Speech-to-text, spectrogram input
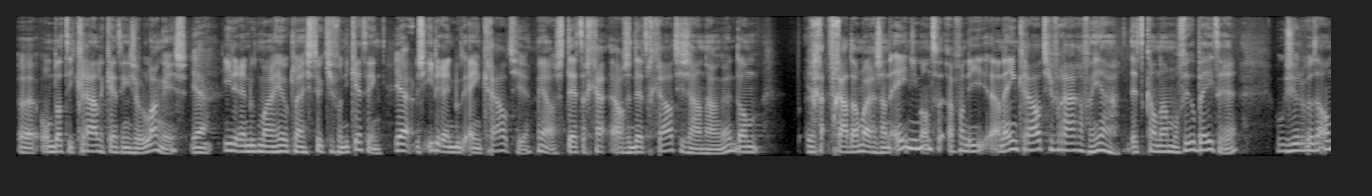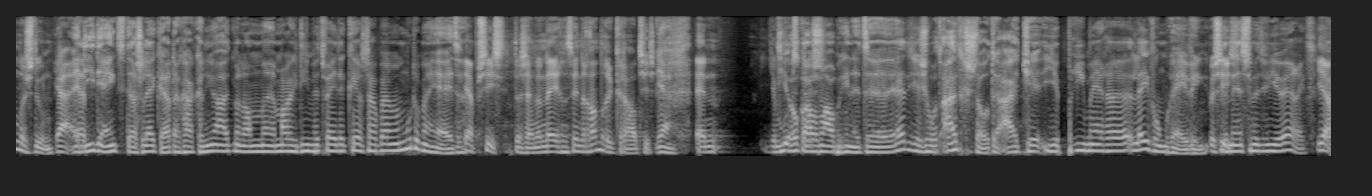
uh, omdat die kralenketting zo lang is, ja. iedereen doet maar een heel klein stukje van die ketting. Ja. Dus iedereen doet één kraaltje. Maar ja, als, 30, als er 30 kraaltjes aanhangen, dan Ga, dan maar eens aan één iemand van die aan één kraaltje vragen van ja, dit kan allemaal veel beter hè. Hoe zullen we het anders doen? Ja, en die denkt, dat is lekker, dan ga ik er nu uit, maar dan eh, mag ik niet met tweede kerstdag bij mijn moeder mee eten. Ja, precies. Er zijn er 29 andere kraaltjes. Ja. En je die moet ook dus... allemaal beginnen te. Hè, dus je wordt uitgestoten uit je, je primaire leefomgeving. Precies. De mensen met wie je werkt. Ja,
